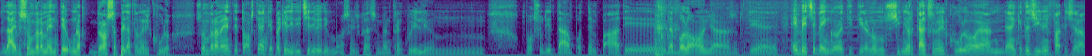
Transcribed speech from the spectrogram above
live sono veramente una grossa pedata nel culo. Sono veramente tosti anche perché li dici, li vedi, boh, sembrano tranquilli. mm, po' su di età, un po' attempati. da Bologna, sono tutti. eh. E invece vengono e ti tirano un signor calcio nel culo. E an- anche da Gino, infatti, c'era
